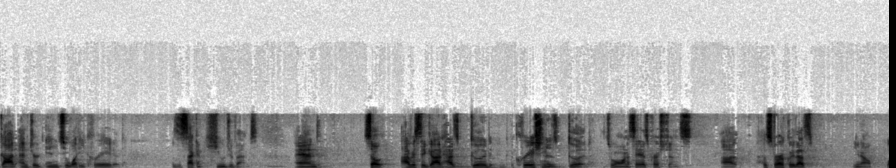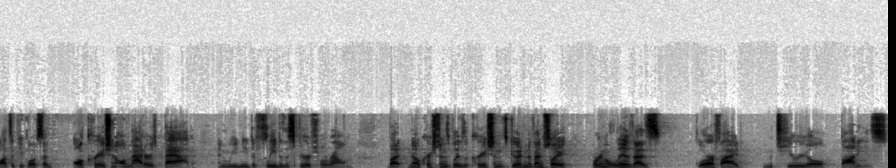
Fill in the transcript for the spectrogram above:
God entered into what he created. It was the second huge event. And so obviously God has good, creation is good. That's what I want to say as Christians. Uh, historically, that's, you know, lots of people have said all creation, all matter is bad, and we need to flee to the spiritual realm. But no, Christians believe that creation is good, and eventually we're going to live as glorified material bodies,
